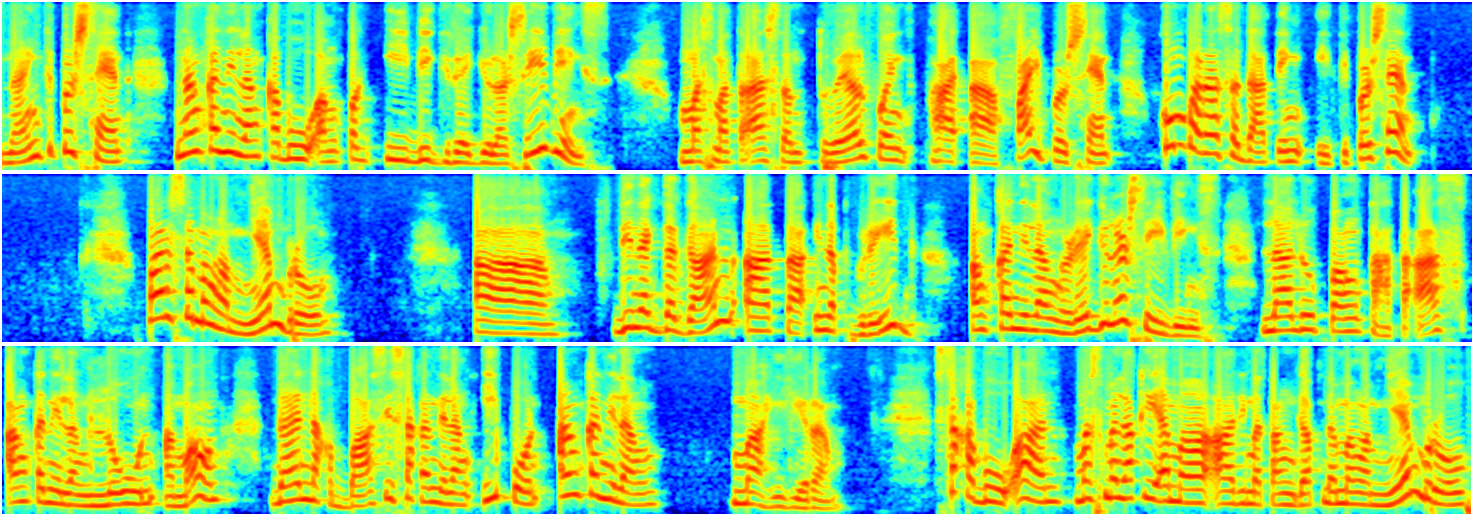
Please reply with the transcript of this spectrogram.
90% ng kanilang kabuang pag-ibig regular savings. Mas mataas ng 12.5% kumpara sa dating 80%. Para sa mga miyembro, ah, dinagdagan at ah, in-upgrade ang kanilang regular savings, lalo pang tataas ang kanilang loan amount dahil nakabase sa kanilang ipon ang kanilang mahihiram. Sa kabuuan, mas malaki ang maaari matanggap ng mga miyembro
